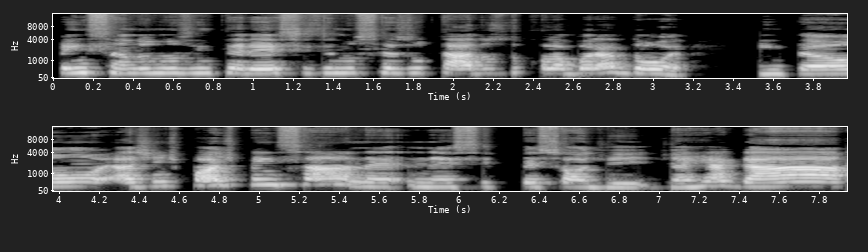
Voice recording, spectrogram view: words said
pensando nos interesses e nos resultados do colaborador. Então, a gente pode pensar né, nesse pessoal de, de RH,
